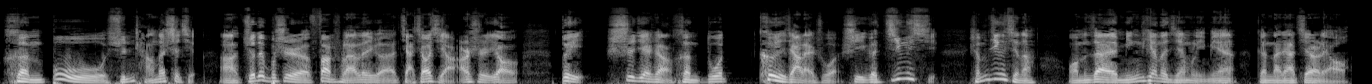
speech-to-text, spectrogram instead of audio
很不寻常的事情。啊，绝对不是放出来了一个假消息啊，而是要对世界上很多科学家来说是一个惊喜。什么惊喜呢？我们在明天的节目里面跟大家接着聊。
